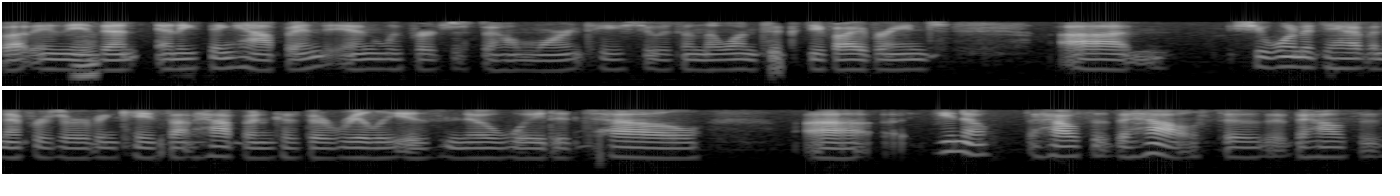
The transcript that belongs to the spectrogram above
but in the mm-hmm. event anything happened and we purchased a home warranty, she was in the 165 range. Um, she wanted to have enough reserve in case that happened because there really is no way to tell. Uh, you know, the house is the house, so that the houses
